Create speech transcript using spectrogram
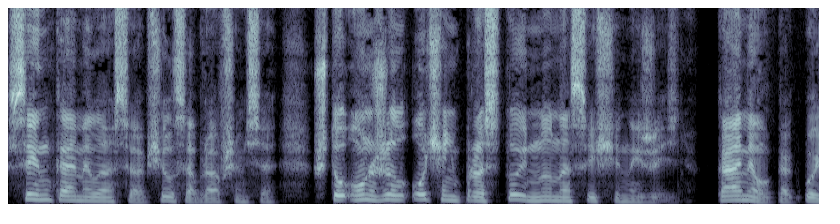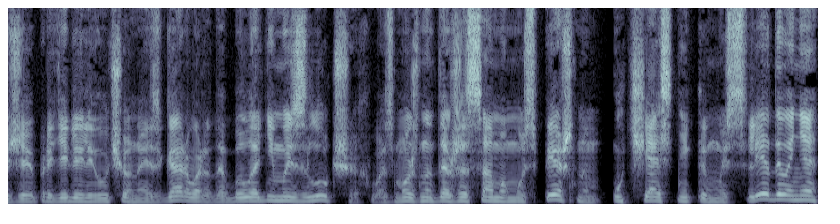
Сын Камела сообщил собравшимся, что он жил очень простой, но насыщенной жизнью. Камел, как позже определили ученые из Гарварда, был одним из лучших, возможно, даже самым успешным участником исследования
